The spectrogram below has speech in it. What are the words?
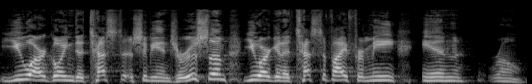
you are going to test, should be in Jerusalem, you are going to testify for me in Rome.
